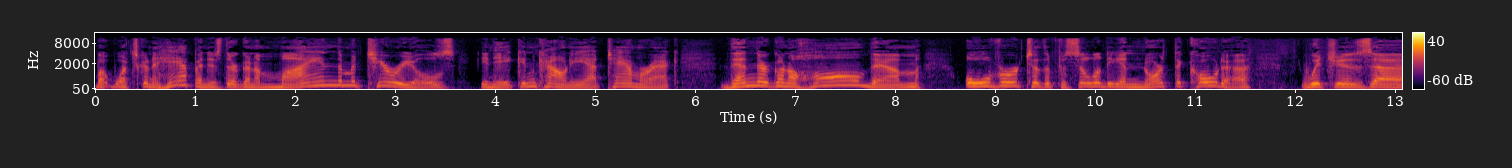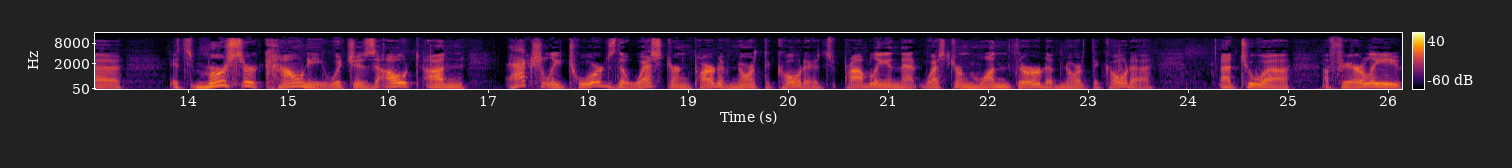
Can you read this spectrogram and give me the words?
but what's going to happen is they're going to mine the materials in Aitkin County at Tamarack. Then they're going to haul them over to the facility in North Dakota, which is uh, it's Mercer County, which is out on actually towards the western part of North Dakota. It's probably in that western one third of North Dakota uh, to a, a fairly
